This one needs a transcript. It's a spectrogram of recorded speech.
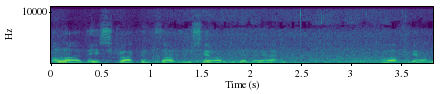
Valla değişik bir akıntı tarzı bir şey var burada da ya. Tuhaf yani.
